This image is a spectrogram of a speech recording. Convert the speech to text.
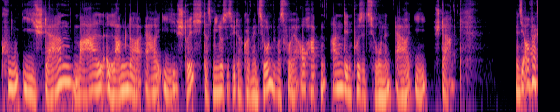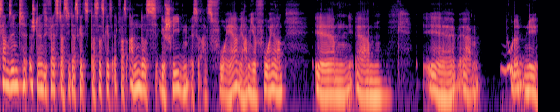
QI Stern mal Lambda RI Strich, das Minus ist wieder Konvention, wie wir es vorher auch hatten, an den Positionen RI Stern. Wenn Sie aufmerksam sind, stellen Sie fest, dass, Sie das, jetzt, dass das jetzt etwas anders geschrieben ist als vorher. Wir haben hier vorher ähm, ähm, äh, ähm, oder nee,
